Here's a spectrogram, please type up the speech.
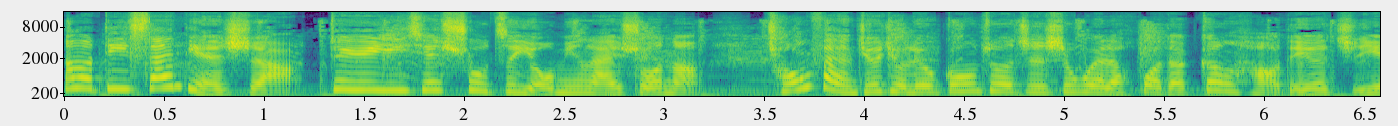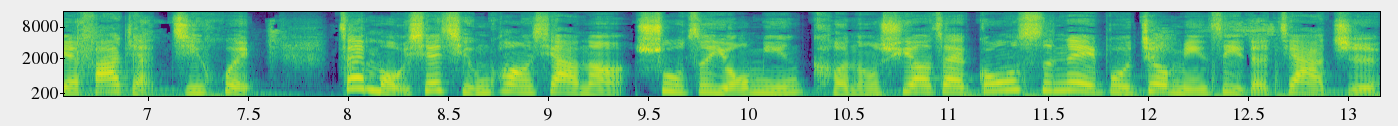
那么第三点是啊，对于一些数字游民来说呢，重返九九六工作制是为了获得更好的一个职业发展机会。在某些情况下呢，数字游民可能需要在公司内部证明自己的价值，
